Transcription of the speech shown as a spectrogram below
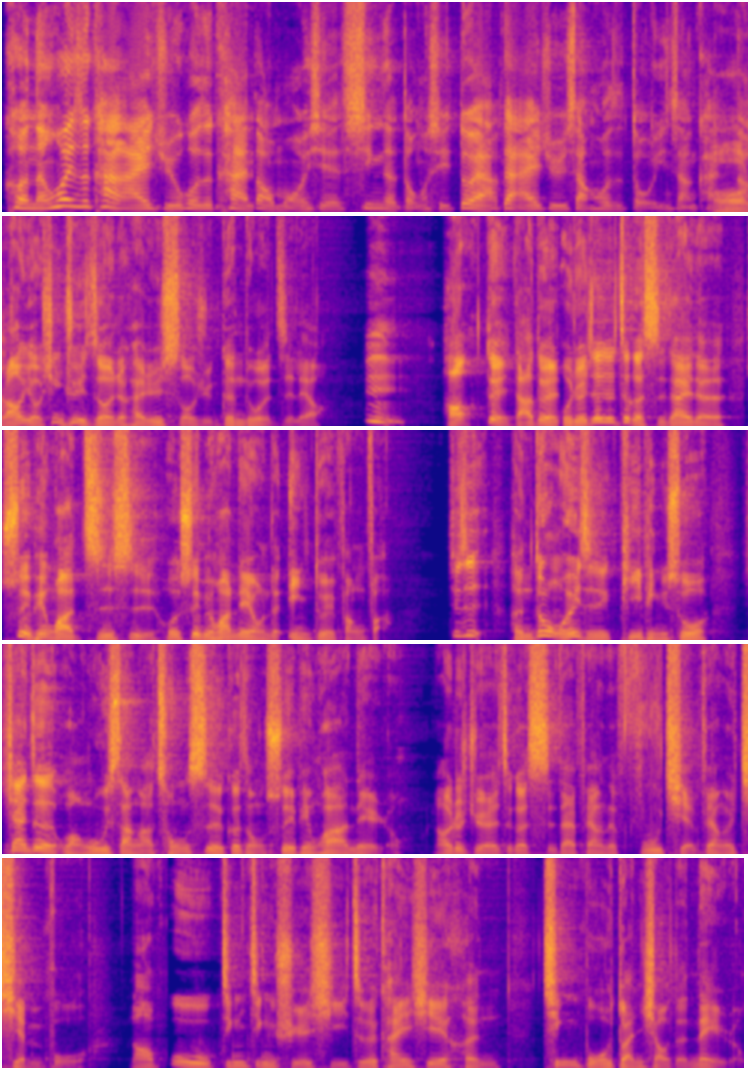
可能会是看 IG 或者看到某一些新的东西。对啊，在 IG 上或者抖音上看到。哦，然后有兴趣之后，你就开始去搜寻更多的资料。嗯。好，对，答对。我觉得这是这个时代的碎片化知识或碎片化内容的应对方法。就是很多人会一直批评说，现在这个网络上啊，充斥了各种碎片化的内容，然后就觉得这个时代非常的肤浅，非常的浅薄，然后不精进学习，只会看一些很轻薄短小的内容。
